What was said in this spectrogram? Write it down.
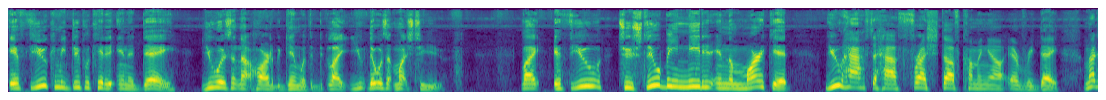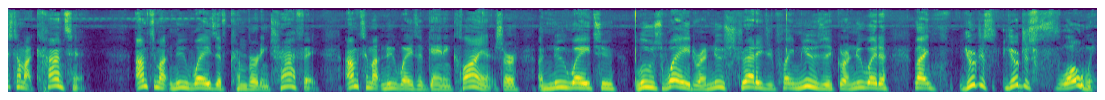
If you can be duplicated in a day, you wasn't that hard to begin with. Like you, there wasn't much to you. Like if you to still be needed in the market, you have to have fresh stuff coming out every day. I'm not just talking about content. I'm talking about new ways of converting traffic. I'm talking about new ways of gaining clients or a new way to lose weight or a new strategy to play music or a new way to like you're just you're just flowing.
